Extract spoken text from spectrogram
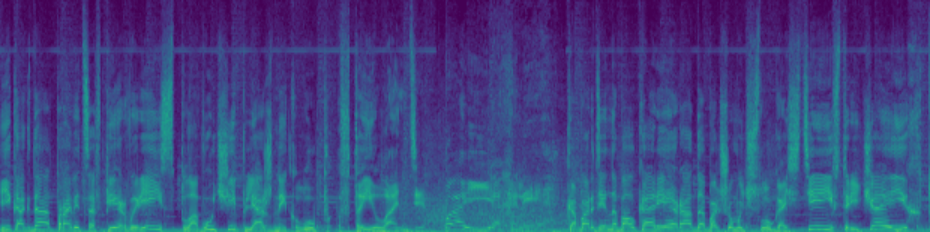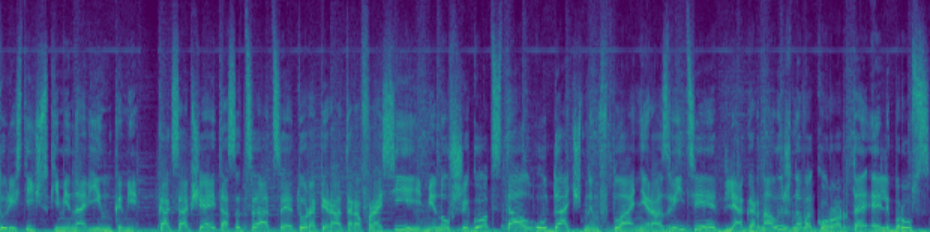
и когда отправится в первый рейс плавучий пляжный клуб в Таиланде. Поехали! Кабардино-Балкария рада большому числу гостей, встречая их туристическими новинками. Как сообщает Ассоциация туроператоров России, минувший год стал удачным в плане развития для горнолыжного курорта Эльбрус.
